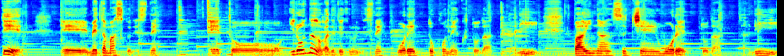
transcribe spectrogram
て、えー、 MetaMask ですね。えっ、ー、と、いろんなのが出てくるんですね。 WalletConnect だったり、 Binance Chain Wallet だったり、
